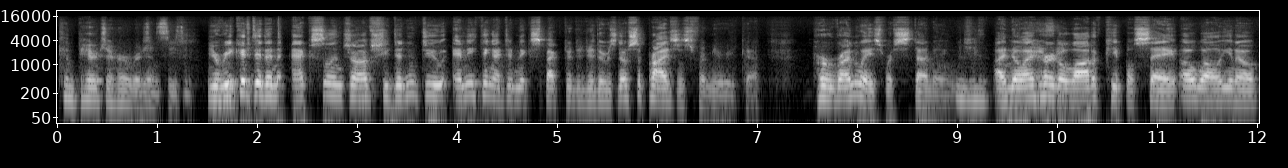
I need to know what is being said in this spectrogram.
compared to her original season. Eureka did an excellent job. She didn't do anything I didn't expect her to do. There was no surprises from Eureka. Her runways were stunning. Mm-hmm. I know I heard a lot of people say, "Oh well, you know,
